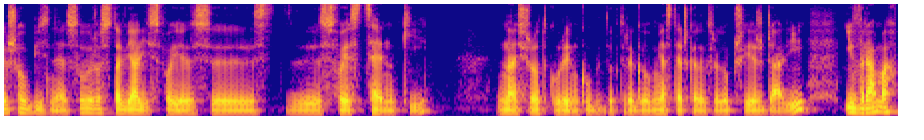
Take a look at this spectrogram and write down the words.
y, show biznesu. Rozstawiali swoje, swoje scenki na środku rynku, do którego miasteczka, do którego przyjeżdżali i w ramach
